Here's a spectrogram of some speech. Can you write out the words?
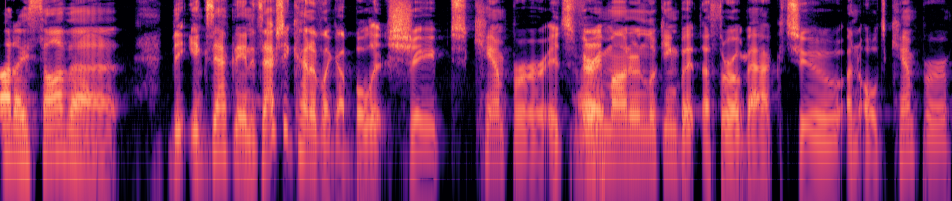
god, I saw that. The, exactly, and it's actually kind of like a bullet shaped camper. It's very modern looking, but a throwback to an old camper.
